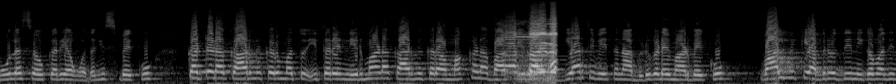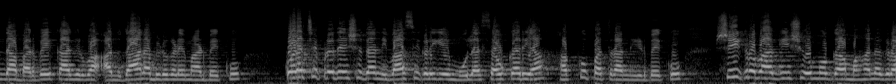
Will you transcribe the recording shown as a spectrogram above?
ಮೂಲ ಸೌಕರ್ಯ ಒದಗಿಸಬೇಕು. ಕಟ್ಟಡ ಕಾರ್ಮಿಕರು ಮತ್ತು ಇತರೆ ನಿರ್ಮಾಣ ಕಾರ್ಮಿಕರ ಮಕ್ಕಳ ಬಾಕಿ ವಿದ್ಯಾರ್ಥಿ ವೇತನ ಬಿಡುಗಡೆ ಮಾಡಬೇಕು. ವಾಲ್ಮೀಕಿ ಅಭಿವೃದ್ಧಿ ನಿಗಮದಿಂದ ಬರಬೇಕಾಗಿರುವ ಅನುದಾನ ಬಿಡುಗಡೆ ಮಾಡಬೇಕು. ಕೊಳಚೆ ಪ್ರದೇಶದ ನಿವಾಸಿಗಳಿಗೆ ಮೂಲ ಸೌಕರ್ಯ ಹಕ್ಕುಪತ್ರ ನೀಡಬೇಕು. ಶೀಘ್ರವಾಗಿ ಶಿವಮೊಗ್ಗ ಮಹಾನಗರ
